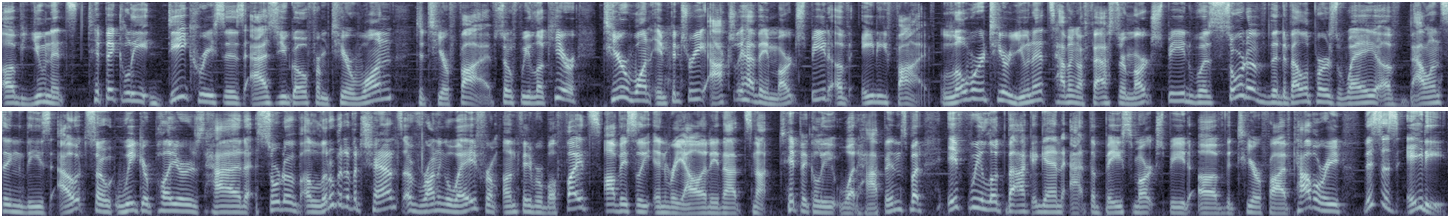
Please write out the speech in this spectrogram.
of units typically decrease increases as you go from tier 1 to tier 5 so if we look here tier 1 infantry actually have a march speed of 85 lower tier units having a faster march speed was sort of the developers way of balancing these out. So weaker players had sort of a little bit of a chance of running away from unfavorable fights. Obviously in reality that's not typically what happens. But if we look back again at the base march speed of the tier 5 cavalry this is 80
